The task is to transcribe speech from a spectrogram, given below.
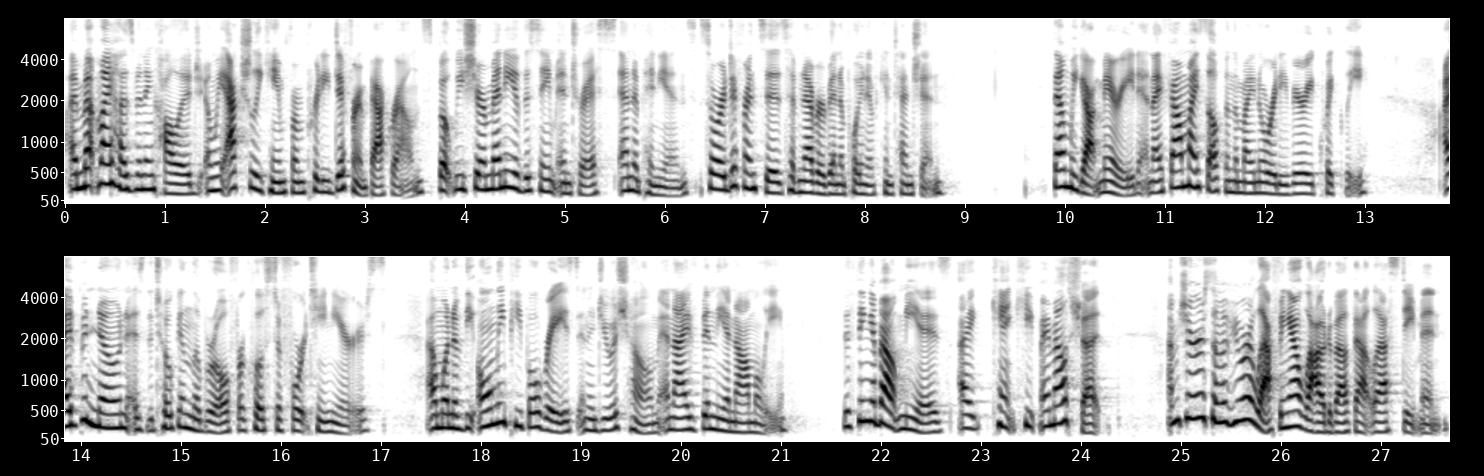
I met my husband in college, and we actually came from pretty different backgrounds, but we share many of the same interests and opinions, so our differences have never been a point of contention. Then we got married, and I found myself in the minority very quickly. I've been known as the token liberal for close to 14 years. I'm one of the only people raised in a Jewish home, and I've been the anomaly. The thing about me is, I can't keep my mouth shut. I'm sure some of you are laughing out loud about that last statement.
